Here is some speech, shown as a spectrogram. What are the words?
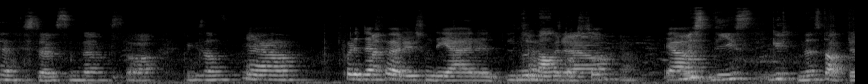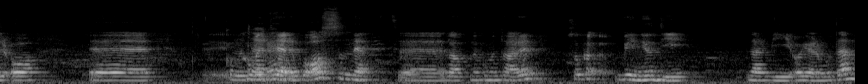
penisstørrelsen deres og Ikke sant? Ja. Fordi det Men- føler som de er normalt tøffere, også. Ja. Ja. Men hvis de guttene starter å eh, Kommentere. kommentere på oss, nettlatende kommentarer, så kan, begynner jo de der vi å gjøre mot dem.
